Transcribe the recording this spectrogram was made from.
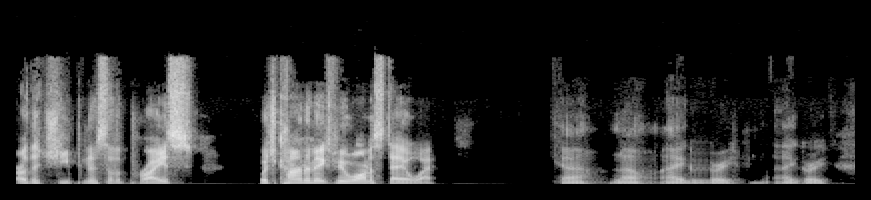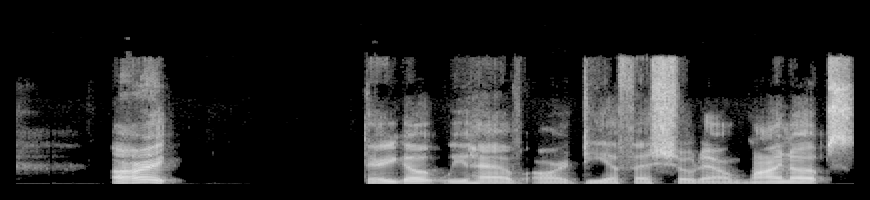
or the cheapness of the price which kind of makes me want to stay away Yeah, no, I agree. I agree. All right. There you go. We have our DFS showdown lineups.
